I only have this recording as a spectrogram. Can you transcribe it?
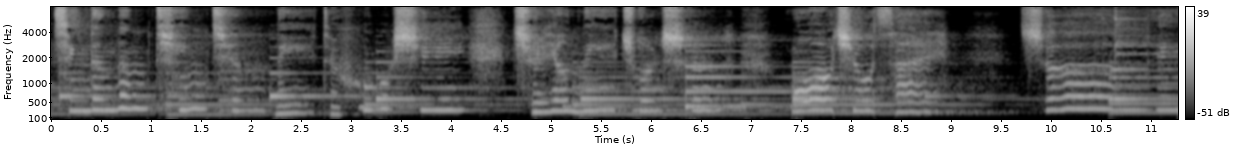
近的能听见你的呼吸。只要你转身，我就在这里。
